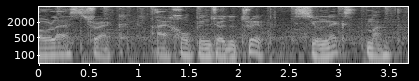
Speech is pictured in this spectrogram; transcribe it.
our last track. I hope you enjoyed the trip. See you next month.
